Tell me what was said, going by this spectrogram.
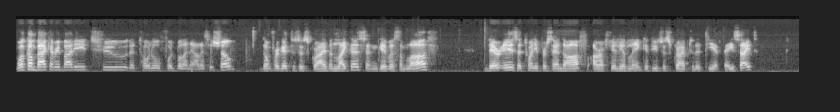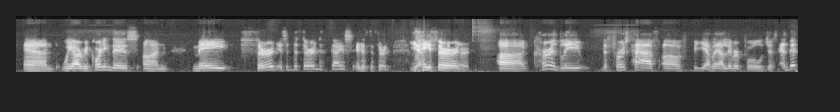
Welcome back, everybody, to the Total Football Analysis Show. Don't forget to subscribe and like us and give us some love. There is a 20% off our affiliate link if you subscribe to the TFA site. And we are recording this on May 3rd. Is it the 3rd, guys? It is the 3rd. Yes, May May 3rd. 3rd. Uh, currently, the first half of Villarreal Liverpool just ended.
